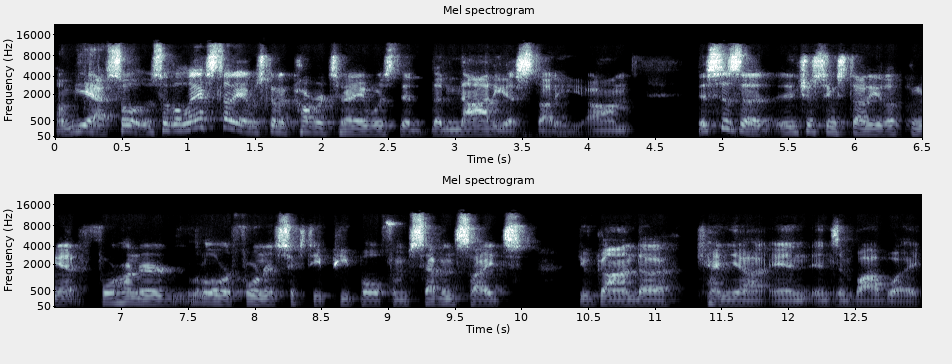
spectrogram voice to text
Um, yeah. So, so the last study I was going to cover today was the the Nadia study. Um, this is an interesting study looking at 400, a little over 460 people from seven sites: Uganda, Kenya, and, and Zimbabwe.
